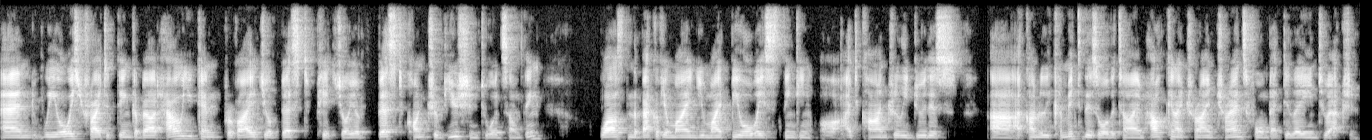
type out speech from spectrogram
And we always try to think about how you can provide your best pitch or your best contribution towards something whilst in the back of your mind you might be always thinking oh i can't really do this uh, I can't really commit to this all the time. How can I try and transform that delay into action?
